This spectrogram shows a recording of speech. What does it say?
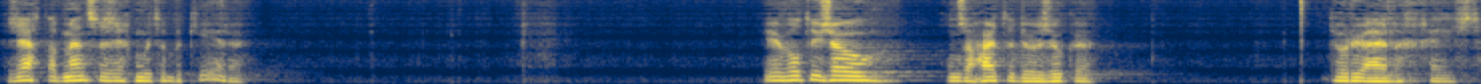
zegt dat mensen zich moeten bekeren. Heer, wilt u zo onze harten doorzoeken door uw Heilige Geest?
